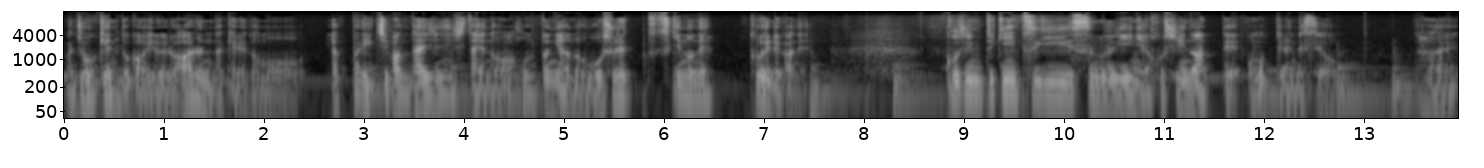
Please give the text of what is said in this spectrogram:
まあ、条件とかはいろいろあるんだけれどもやっぱり一番大事にしたいのは本当にあのウォシュレット付きのねトイレがね個人的に次住む家には欲しいなって思ってるんですよ。はい。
